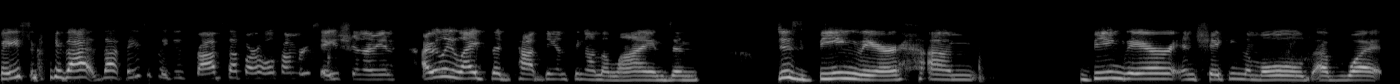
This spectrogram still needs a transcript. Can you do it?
basically that that basically just wraps up our whole conversation. I mean, I really like the tap dancing on the lines and just being there. Um, being there and shaking the mold of what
